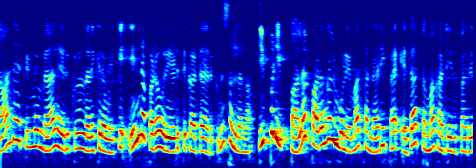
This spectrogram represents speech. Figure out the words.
நான் தான் எப்பயுமே மேல இருக்கணும்னு நினைக்கிறவங்களுக்கு இந்த படம் ஒரு எடுத்துக்காட்டா இருக்குன்னு சொல்லலாம். இப்படி பல படங்கள் மூலியமா தன் நடிப்பை யதார்த்தமா காட்டியிருப்பாரு.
